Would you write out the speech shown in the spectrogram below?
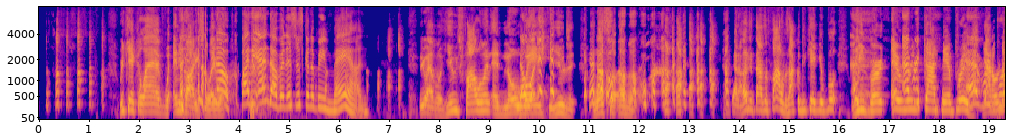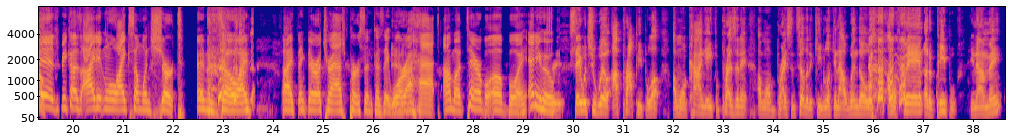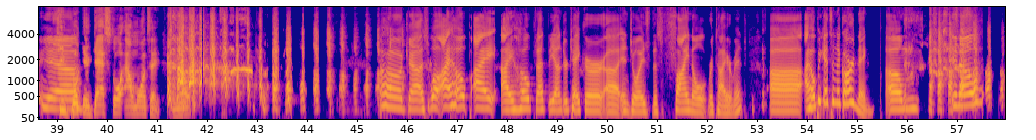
We can't collab with anybody, Shalay. No, by the end of it, it's just gonna be man. You have a huge following and no, No way way. to use it whatsoever. Got a hundred thousand followers. How come you can't get booked? We burnt every, Every- goddamn bridge. every Y'all don't know. bridge because I didn't like someone's shirt, and so I, I think they're a trash person because they wore a hat. I'm a terrible. Oh boy. Anywho, Say- Say what you will. I prop people up. I want Kanye for president. I want Bryson Tiller to keep looking out windows. I'm a fan of the people. You know what I mean? yeah. Keep booking Gastor Almonte. You know? Oh gosh. Well, I hope I I hope that the Undertaker uh, enjoys this final retirement. Uh, I hope he gets into gardening. Um, you know,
